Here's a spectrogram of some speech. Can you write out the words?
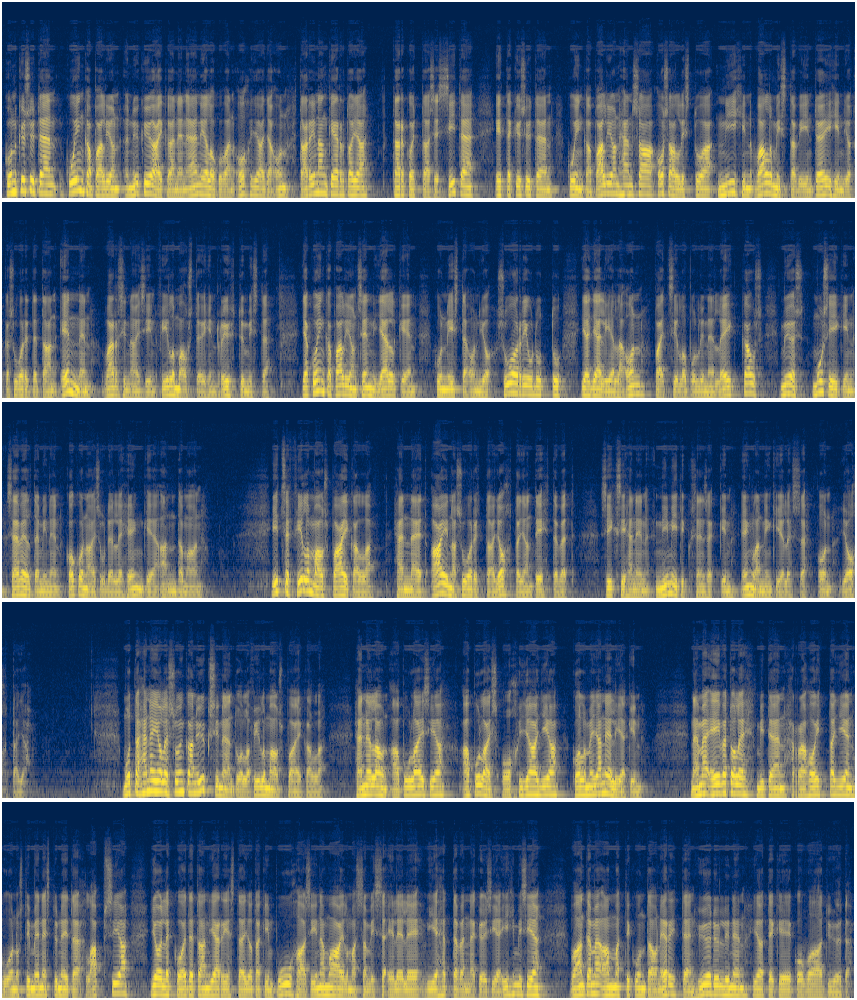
Kun kysytään, kuinka paljon nykyaikainen äänielokuvan ohjaaja on tarinankertoja, tarkoittaa se sitä, että kysytään, kuinka paljon hän saa osallistua niihin valmistaviin töihin, jotka suoritetaan ennen varsinaisiin filmaustöihin ryhtymistä, ja kuinka paljon sen jälkeen, kun niistä on jo suoriuduttu ja jäljellä on, paitsi lopullinen leikkaus, myös musiikin säveltäminen kokonaisuudelle henkeä antamaan. Itse filmauspaikalla hän näet aina suorittaa johtajan tehtävät, siksi hänen nimityksensäkin englannin kielessä on johtaja. Mutta hän ei ole suinkaan yksinään tuolla filmauspaikalla. Hänellä on apulaisia, apulaisohjaajia, kolme ja neljäkin. Nämä eivät ole mitään rahoittajien huonosti menestyneitä lapsia, joille koetetaan järjestää jotakin puuhaa siinä maailmassa, missä elelee viehättävän näköisiä ihmisiä, vaan tämä ammattikunta on erittäin hyödyllinen ja tekee kovaa työtä.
